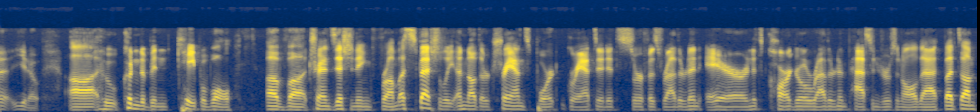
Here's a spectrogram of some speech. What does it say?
uh, you know uh, who couldn't have been capable of uh, transitioning from especially another transport granted it's surface rather than air and it's cargo rather than passengers and all that but um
